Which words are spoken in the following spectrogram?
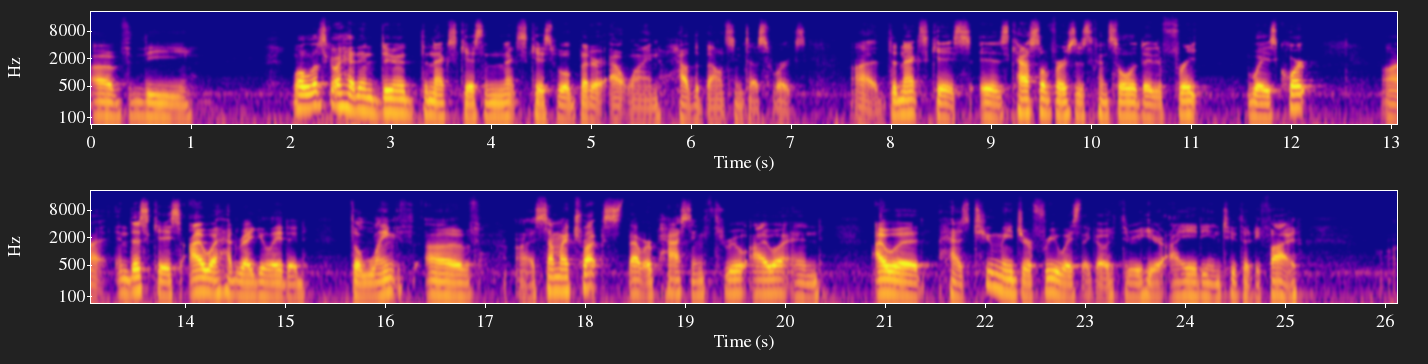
of the. Well, let's go ahead and do the next case, and the next case will better outline how the balancing test works. Uh, the next case is Kassel versus Consolidated Freightways Corp. Uh, in this case, Iowa had regulated the length of uh, semi trucks that were passing through Iowa, and Iowa has two major freeways that go through here I 80 and 235. Uh,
